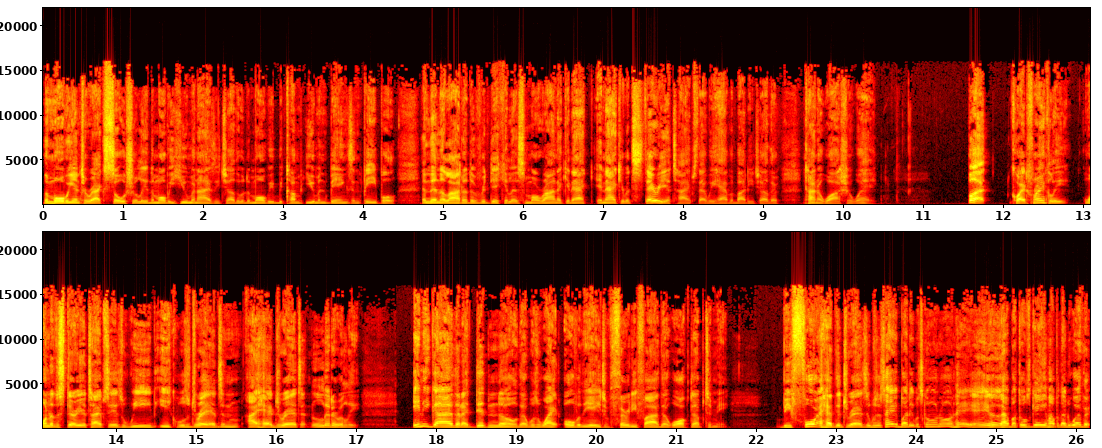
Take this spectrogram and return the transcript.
the more we interact socially, the more we humanize each other, the more we become human beings and people. And then a lot of the ridiculous, moronic, and inaccurate stereotypes that we have about each other kind of wash away. But quite frankly, one of the stereotypes is weed equals dreads, and I had dreads, and literally any guy that I didn't know that was white over the age of 35 that walked up to me before I had the dreads, it was just, hey, buddy, what's going on? Hey, hey, uh, how about those games? How about that weather?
